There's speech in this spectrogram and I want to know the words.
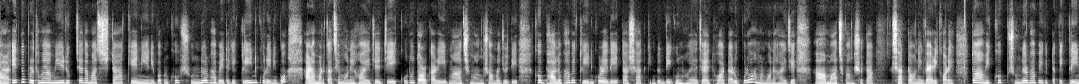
আর এই তো প্রথমে আমি রূপচাঁদা মাছটাকে নিয়ে নিব এবং খুব সুন্দরভাবে এটাকে ক্লিন করে নিব। আর আমার কাছে মনে হয় যে যে কোনো তরকারি, মাছ, মাংস আমরা যদি খুব ভালোভাবে ক্লিন করে দিই, তার স্বাদ কিন্তু দ্বিগুণ হয়ে যায়। ধোয়াটার উপরেও আমার মনে হয় যে মাছ মাংসটা স্বাদটা অনেক ভ্যারি করে। তো আমি খুব সুন্দরভাবে এটাকে ক্লিন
